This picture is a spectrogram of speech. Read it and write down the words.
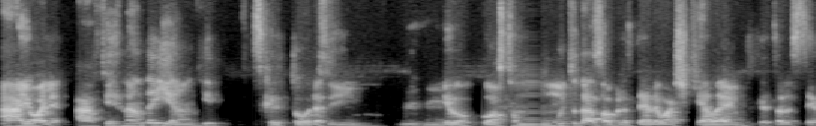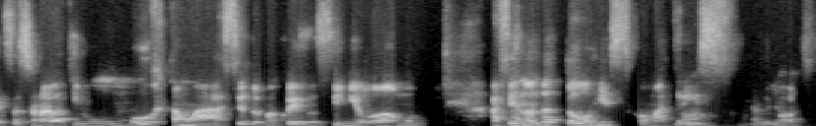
Ai, olha, a Fernanda Young, escritora. Sim. Uhum. Eu gosto muito das obras dela. Eu acho que ela é uma escritora sensacional. Ela tem um humor tão ácido, uma coisa assim, eu amo. A Fernanda Torres, como atriz. Nossa, maravilhosa.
